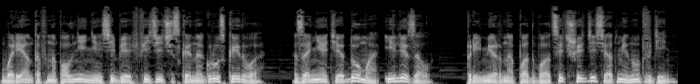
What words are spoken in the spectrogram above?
Вариантов наполнения себя физической нагрузкой два. Занятия дома или зал. Примерно по 20-60 минут в день.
